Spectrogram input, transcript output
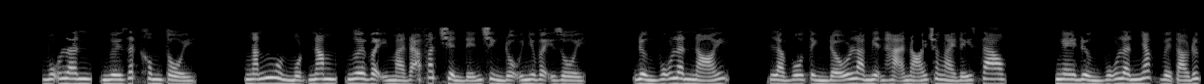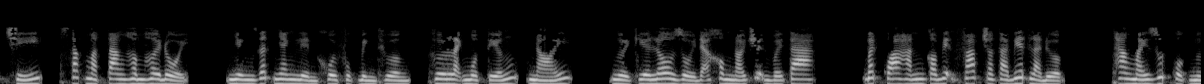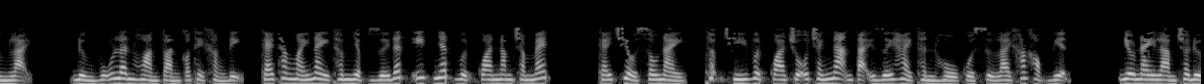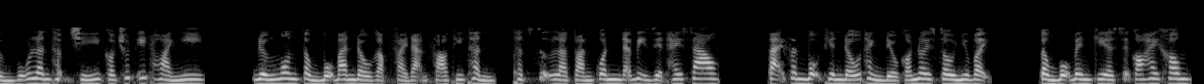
Vũ Lân, ngươi rất không tồi. Ngắn ngủn một năm, ngươi vậy mà đã phát triển đến trình độ như vậy rồi. Đường Vũ Lân nói, là vô tình đấu là miệng hạ nói cho ngài đấy sao? Nghe đường Vũ Lân nhắc về Tào Đức Trí, sắc mặt tăng hâm hơi đổi, nhưng rất nhanh liền khôi phục bình thường, hư lạnh một tiếng, nói. Người kia lâu rồi đã không nói chuyện với ta. Bất quá hắn có biện pháp cho ta biết là được. Thang máy rút cuộc ngừng lại. Đường Vũ Lân hoàn toàn có thể khẳng định, cái thang máy này thâm nhập dưới đất ít nhất vượt qua 500 mét. Cái chiều sâu này, thậm chí vượt qua chỗ tránh nạn tại dưới hải thần hồ của Sử Lai Khắc học viện. Điều này làm cho đường Vũ Lân thậm chí có chút ít hoài nghi. Đường môn tổng bộ ban đầu gặp phải đạn pháo thí thần, thật sự là toàn quân đã bị diệt hay sao? Tại phân bộ thiên đấu thành đều có nơi sâu như vậy. Tổng bộ bên kia sẽ có hay không?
